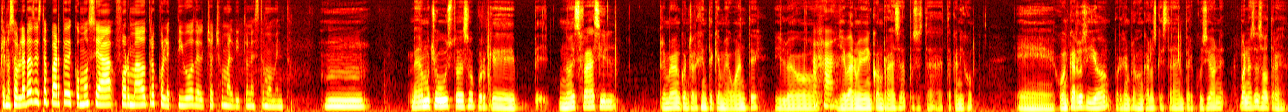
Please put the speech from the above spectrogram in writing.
que nos hablaras de esta parte de cómo se ha formado otro colectivo del Chocho Maldito en este momento. Mm, me da mucho gusto eso porque eh, no es fácil primero encontrar gente que me aguante y luego llevarme bien con raza, pues está, está canijo. Eh, Juan Carlos y yo, por ejemplo, Juan Carlos que está en percusión, bueno, eso es otra.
